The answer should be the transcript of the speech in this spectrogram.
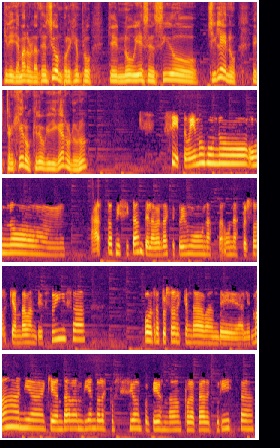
que, le llamaron la atención? Por ejemplo, que no hubiesen sido chilenos, extranjeros creo que llegaron, ¿o no? Sí, tuvimos uno, uno hartos visitantes, la verdad que tuvimos unas, unas personas que andaban de Suiza, otras personas que andaban de Alemania, que andaban viendo la exposición porque ellos andaban por acá de turistas,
